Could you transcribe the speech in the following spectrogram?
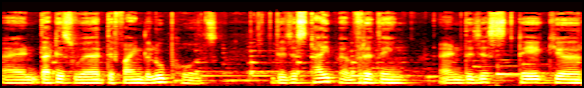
and that is where they find the loopholes they just type everything and they just take your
